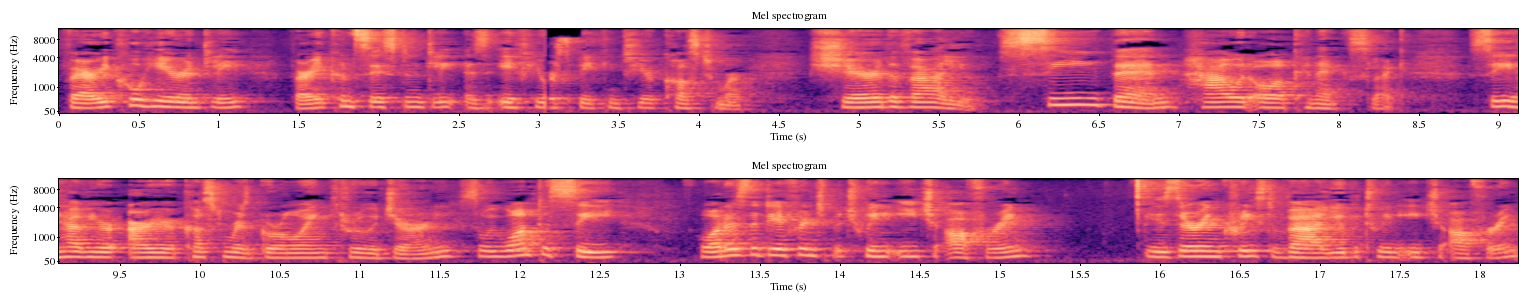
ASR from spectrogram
very coherently, very consistently, as if you're speaking to your customer. Share the value. See then how it all connects. Like, see how your are your customers growing through a journey. So we want to see what is the difference between each offering. Is there increased value between each offering?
